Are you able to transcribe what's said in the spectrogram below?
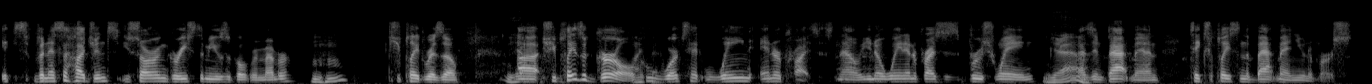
It's Vanessa Hudgens. You saw her in Grease, the musical. Remember? mm-hmm. She played Rizzo. Yeah. Uh, she plays a girl Like who that. works at Wayne Enterprises. Now, you know Wayne Enterprises is Bruce Wayne, yeah. as in Batman, takes place in the Batman universe.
